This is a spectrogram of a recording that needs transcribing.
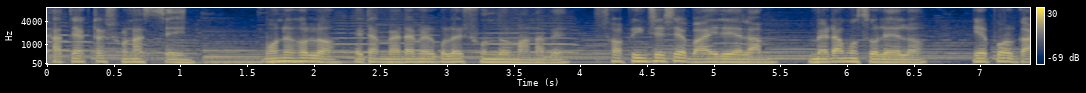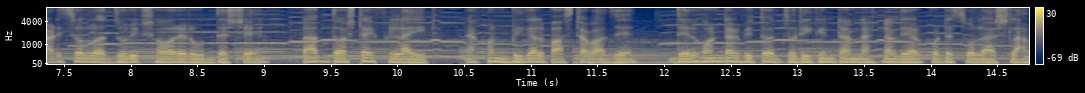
সাথে একটা সোনার চেইন। মনে হলো, এটা ম্যাডামের বলে সুন্দর মানাবে। শপিং শেষে বাইরে এলাম, ম্যাডামও চলে এলো। এরপর গাড়ি চলল জুরিক শহরের উদ্দেশ্যে। রাত দশটায় ফ্লাইট, এখন বিকাল পাঁচটা বাজে। দেড় ঘণ্টার ভিতর জুরিক ইন্টারন্যাশনাল এয়ারপোর্টে চলে আসলাম।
